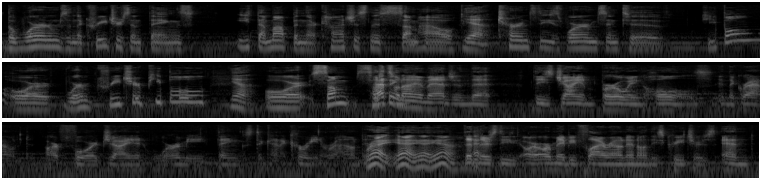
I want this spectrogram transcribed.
the worms and the creatures and things, eat them up, and their consciousness somehow Yeah. turns these worms into people or worm creature people. Yeah. Or some something. That's what I imagine that these giant burrowing holes in the ground are for giant wormy things to kind of careen around. in. Right. Yeah. Yeah. Yeah. Then there's the or, or maybe fly around in on these creatures. And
